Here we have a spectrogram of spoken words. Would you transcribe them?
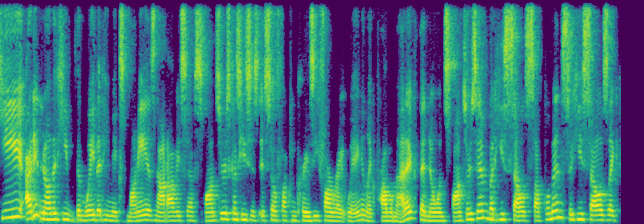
he i didn't know that he the way that he makes money is not obviously have sponsors because he's just is so fucking crazy far right wing and like problematic that no one sponsors him but he sells supplements. So he sells like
